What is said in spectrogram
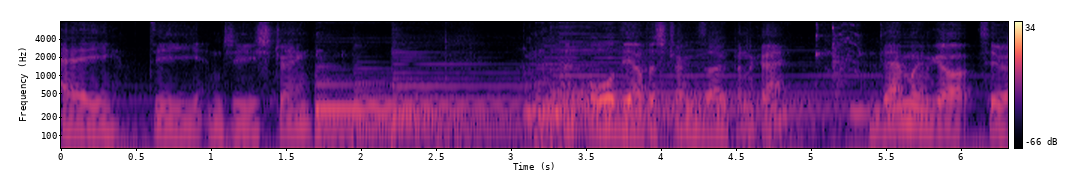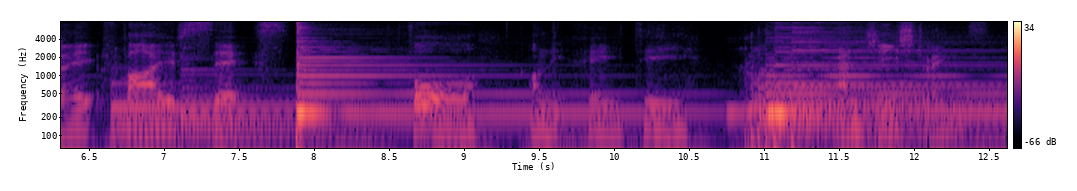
A, D and G string. And all the other strings open, okay? Then we're going to go up to a 5-6-4 on the A, D and G strings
